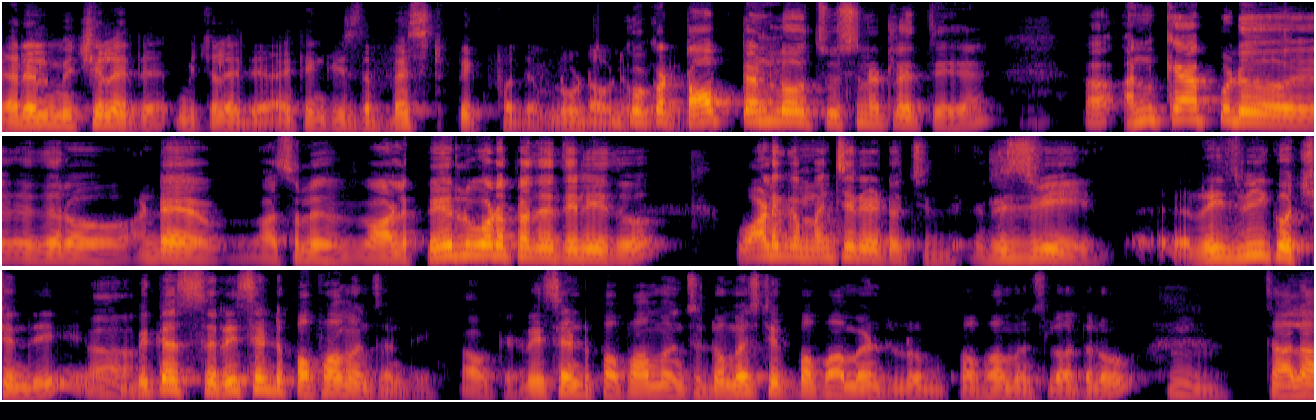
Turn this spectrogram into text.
డెరెల్ మిచిల్ అయితే మిచిల్ అయితే I think is the best pick for them no doubt ఇంకొక టాప్ టెన్లో చూసినట్లయితే అన్క్యాప్డ్ ఎదరో అంటే అసలు వాళ్ళ పేర్లు కూడా పెద్ద తెలియదు. వాళ్ళకి మంచి రేట్ వచ్చింది. రిజ్వీ. రిజ్వీకి వచ్చింది. బికాస్ రీసెంట్ పర్ఫార్మెన్స్ అండి. Okay. Recent performance domestic performance పర్ఫార్మెన్స్లో అతను చాలా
